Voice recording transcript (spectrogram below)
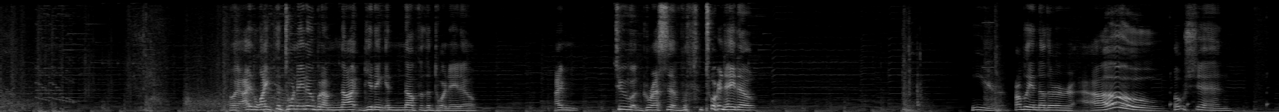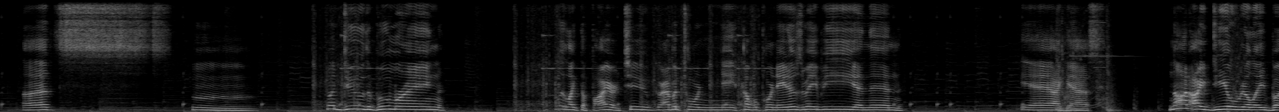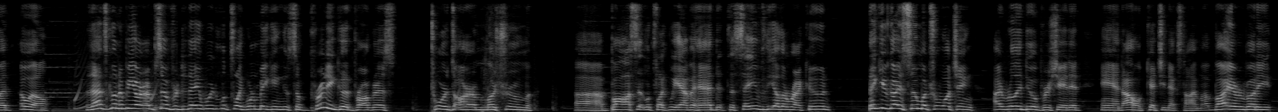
I like the tornado, but I'm not getting enough of the tornado. I'm too aggressive with the tornado. Here. Probably another... Oh! Ocean. It's... Hmm... Do I do the boomerang? I really like the fire too. Grab a tornado, couple tornadoes maybe, and then... Yeah, I guess. Not ideal really, but oh well. That's to be our episode for today. It looks like we're making some pretty good progress towards our mushroom uh, boss it looks like we have ahead to save the other raccoon. Thank you guys so much for watching. I really do appreciate it, and I'll catch you next time. Bye, everybody.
